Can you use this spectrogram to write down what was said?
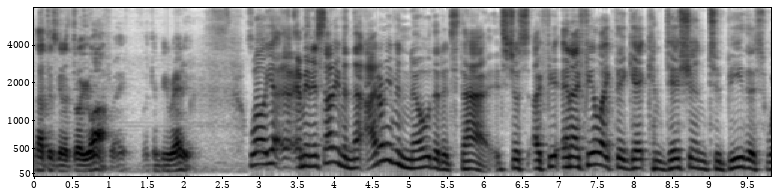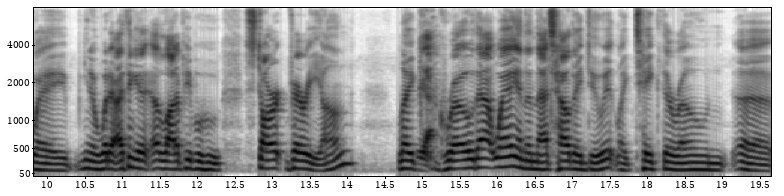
nothing's gonna throw you off, right? Fucking be ready. Well, yeah, I mean, it's not even that. I don't even know that it's that. It's just I feel, and I feel like they get conditioned to be this way. You know what? I think a, a lot of people who start very young, like Yeah. grow that way, and then that's how they do it. Like take their own uh,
